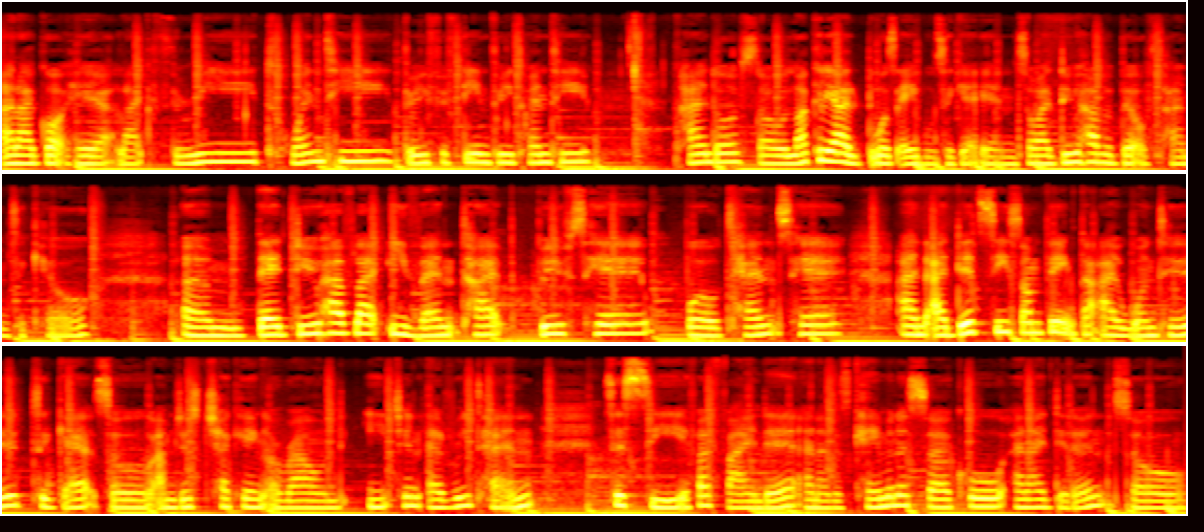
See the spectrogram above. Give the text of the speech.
and I got here at like 3.20, 3.15, 3.20 kind of. So luckily I was able to get in. So I do have a bit of time to kill. Um, they do have like event type booths here, well, tents here, and I did see something that I wanted to get, so I'm just checking around each and every tent to see if I find it. And I just came in a circle and I didn't, so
